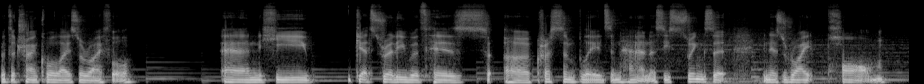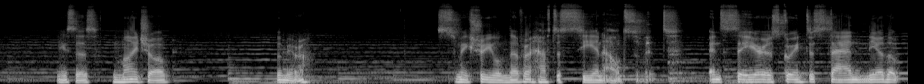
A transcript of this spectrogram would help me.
with the tranquilizer rifle. And he gets ready with his uh, crescent blades in hand as he swings it in his right palm. And he says, My job, Lumièra, is to make sure you'll never have to see an ounce of it. And Seir is going to stand near the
